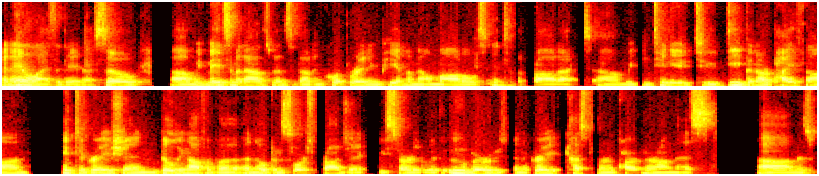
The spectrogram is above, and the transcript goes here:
and analyze the data. So um, we've made some announcements about incorporating PMML models into the product. Um, we continue to deepen our Python integration, building off of a, an open source project. We started with Uber, who's been a great customer and partner on this, um, as,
